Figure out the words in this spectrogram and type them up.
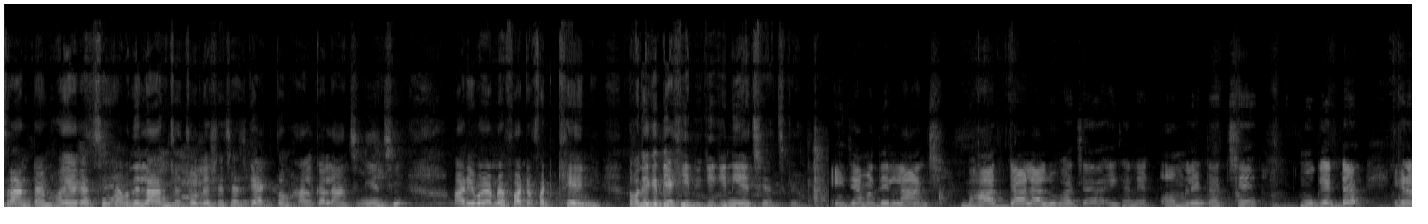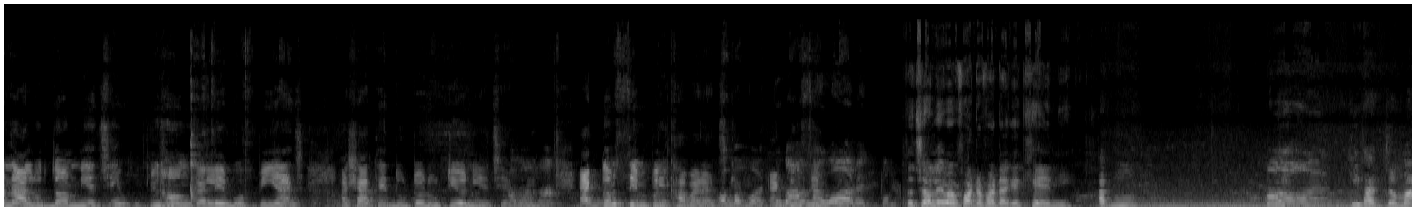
স্নান টান হয়ে গেছে। আমাদের লাঞ্চও চলে এসেছে। আজকে একদম হালকা লাঞ্চ নিয়েছি। আর এবার আমরা ফটাফট খেয়ে নিই। তোমাদেরকে দেখিয়ে দিই কী কী নিয়েছি আজকে। এই যে আমাদের লাঞ্চ ভাত ডাল আলু ভাজা এখানে অমলেট আছে মুগের ডাল এখানে আমরা আলুর দম নিয়েছি লঙ্কা লেবু পেঁয়াজ আর সাথে দুটো রুটিও নিয়েছি আমরা। একদম সিম্পল খাবার আজকে। একদম সিম্পল তো চলো এবার ফটাফট আগে খেয়ে নিই। বাবু কি খাচ্ছ মা?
